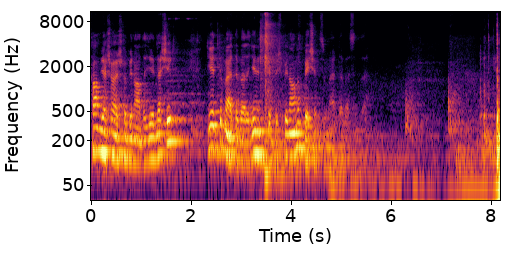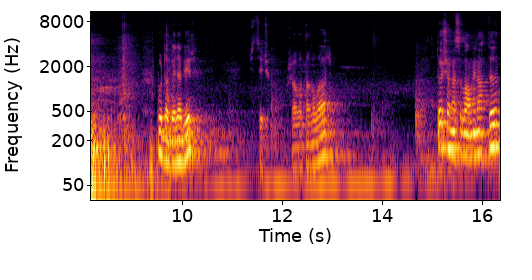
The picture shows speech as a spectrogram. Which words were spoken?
Tam yaşayışlı binada yerləşir. 7 mərtəbəli yeni tikilmiş binanın 5-ci mərtəbəsində. Burada belə bir kiçik uşaq otağı var. Döşəməsi laminatdır.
